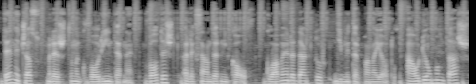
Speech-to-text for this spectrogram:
Ден е част от мрежата на Говори Интернет. Водещ Александър Николов. Главен редактор Димитър Панайотов. Аудиомонтаж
